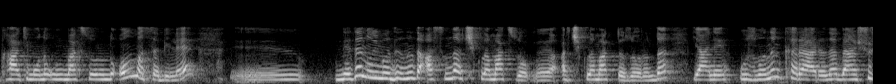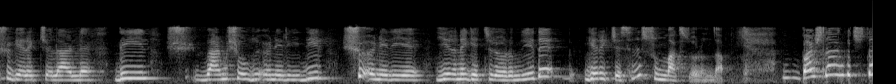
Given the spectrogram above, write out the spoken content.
hakim ona uymak zorunda olmasa bile neden uymadığını da aslında açıklamak zor- e, açıklamak da zorunda. Yani uzmanın kararına ben şu şu gerekçelerle değil, şu- vermiş olduğu öneriyi değil, şu öneriyi yerine getiriyorum diye de gerekçesini sunmak zorunda. Başlangıçta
